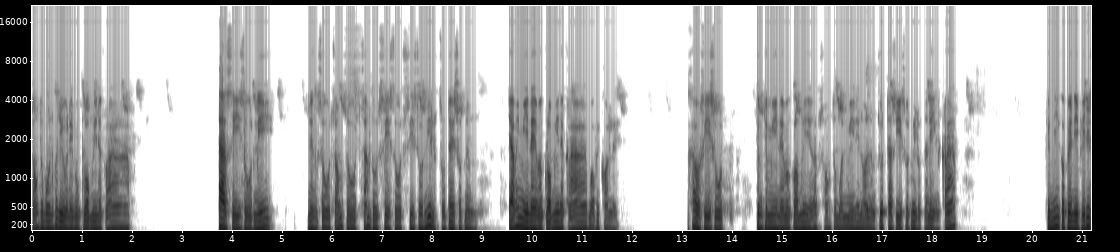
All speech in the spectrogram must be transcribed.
สองตัวบนก็จะอยู่ในวงกลมนี้นะครับ ถ้าสี่สูตรนี้หนึ่งสูตรสองสูตรสามสูตรสี่สูตรสี่สูตรนี้หลุดสูตรใดสูตรหนึ่งจะไม่มีในวงกลมนี้นะครับ บอกไว้ก่อนเลย เข้าสี่สูตร จึงจะมีในวงกลมนี้นะครับสองตัวบนมีแน่นอนหนึ่งชุดถ้าสี่สูตรไม่หลุดนั่นเองนะครับคลิปนี้ก็เป็น EP ที่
